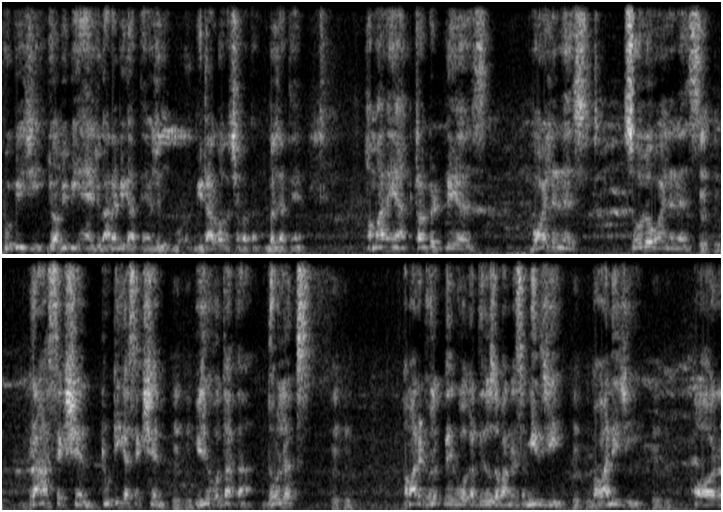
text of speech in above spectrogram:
भूपी जी। जो अभी भी हैं जो गाना भी गाते हैं जो गिटार बहुत अच्छा बजाते हैं। हमारे यहाँ trumpet players violinist solo violinist brass section टूटी का सेक्शन ये जो होता था ढोलक्स। हमारे ढोलक प्लेयर हुआ करते थे उस जमाने में समीर जी भवानी जी। और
